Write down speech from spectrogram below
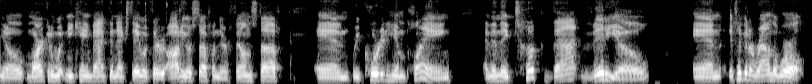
you know, Mark and Whitney came back the next day with their audio stuff and their film stuff and recorded him playing. And then they took that video and they took it around the world.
